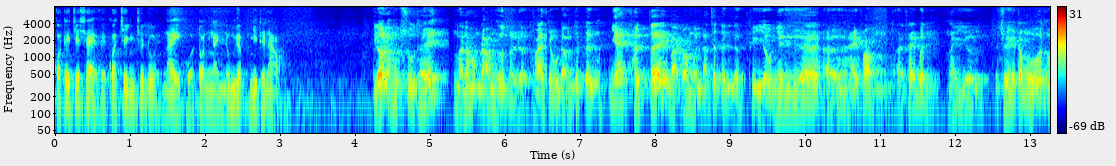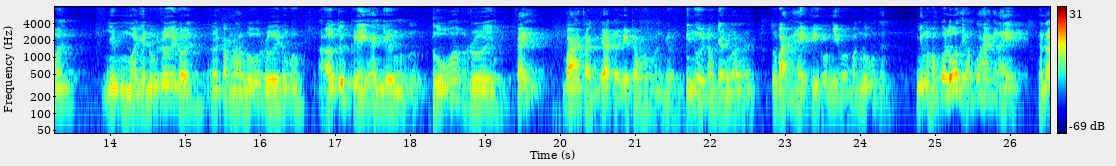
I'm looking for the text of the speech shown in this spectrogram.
có thể chia sẻ về quá trình chuyển đổi này của toàn ngành nông nghiệp như thế nào? Đó là một xu thế mà nó không đảo ngược lại được, phải chủ động thích ứng. Và thực tế bà con mình đã thích ứng được. Thí dụ như à, ở Hải Phòng, ở Thái Bình, Hải Dương, xưa trồng lúa thôi. Nhưng mà giờ nuôi rươi rồi, cộng là lúa rươi đúng không? Ở Tứ Kỳ, Hải Dương, lúa, rươi, cấy, ba tầng giá trị trong cái mảnh vườn. Những người nông dân nói là tôi bán hai kia còn nhiều hơn bán lúa thôi. Nhưng mà không có lúa thì không có hai cái này. Thành ra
